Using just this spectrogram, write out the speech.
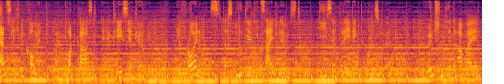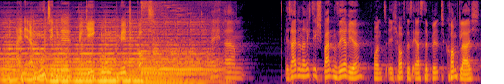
Herzlich willkommen beim Podcast der Ecclesia Kirche. Wir freuen uns, dass du dir die Zeit nimmst, diese Predigt anzuhören. Wir wünschen dir dabei eine ermutigende Begegnung mit Gott. Hey, ähm, ihr seid in einer richtig spannenden Serie und ich hoffe, das erste Bild kommt gleich.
